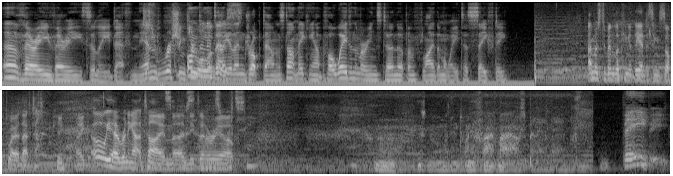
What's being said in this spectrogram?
a very, very silly death in the Just end. rushing Bond and Natalia this. then drop down and start making out before Wade and the Marines turn up and fly them away to safety. I must have been looking at the editing software at that time, being like, oh yeah, running out of time, uh, need to hurry up. There's no one within 25 miles, believe me. Baby.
